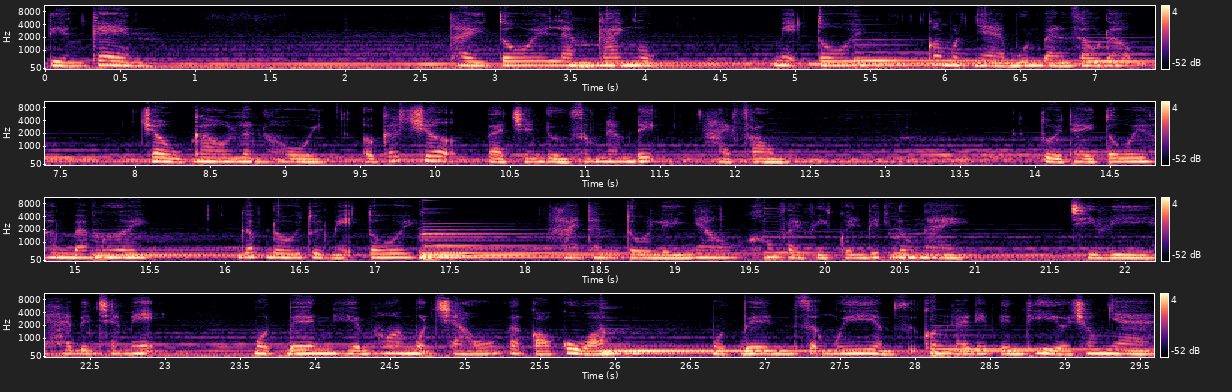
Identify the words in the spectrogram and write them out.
tiếng kèn thầy tôi làm cai ngục mẹ tôi có một nhà buôn bán rau đậu trầu cao lần hồi ở các chợ và trên đường sông Nam Định, Hải Phòng. Tuổi thầy tôi hơn 30, gấp đôi tuổi mẹ tôi. Hai thân tôi lấy nhau không phải vì quen biết lâu ngày, chỉ vì hai bên cha mẹ. Một bên hiếm hoi muộn cháu và có của, một bên sợ nguy hiểm giữ con gái đẹp đến thì ở trong nhà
